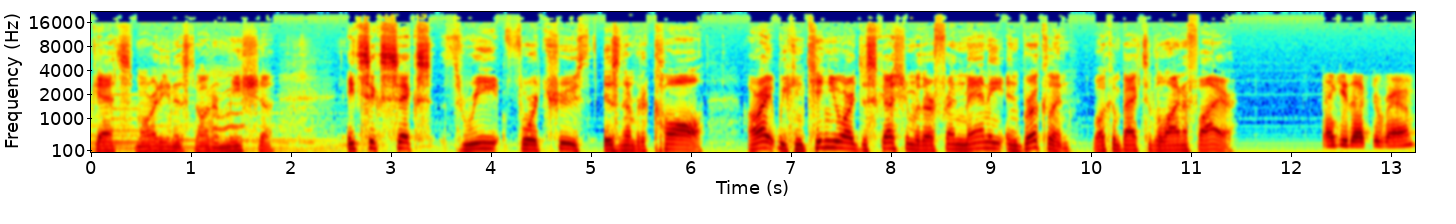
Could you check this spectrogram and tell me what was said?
Goetz, Marty and his daughter Misha. 866 34 Truth is the number to call. All right, we continue our discussion with our friend Manny in Brooklyn. Welcome back to the Line of Fire. Thank you, Dr. Brown.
